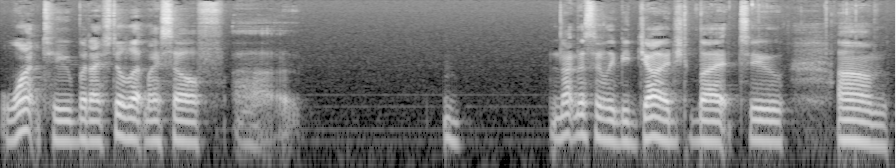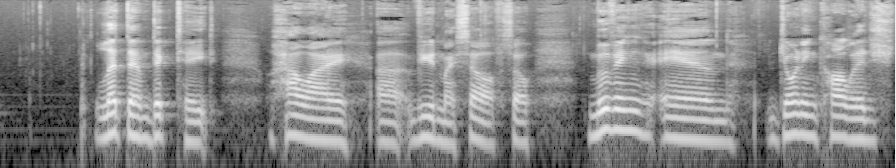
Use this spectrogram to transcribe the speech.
want to, but I still let myself uh, not necessarily be judged, but to um, let them dictate how I uh, viewed myself. So, moving and joining college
